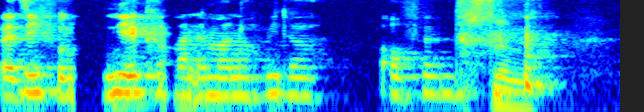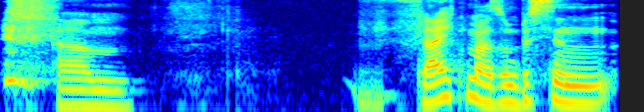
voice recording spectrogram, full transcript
Weil es nicht funktioniert, kann man immer noch wieder aufhören. Stimmt. ähm, vielleicht mal so ein bisschen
